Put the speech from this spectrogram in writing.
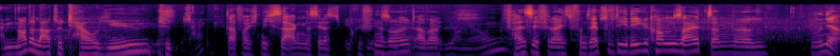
I'm not allowed to tell you to check. Ich darf euch nicht sagen, dass ihr das prüfen sollt, aber falls ihr vielleicht von selbst auf die Idee gekommen seid, dann, ähm, nun ja.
